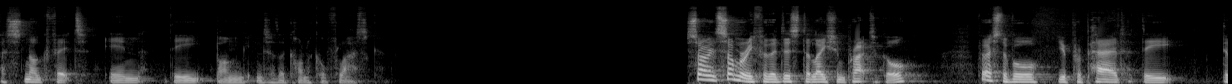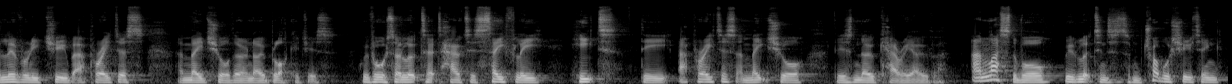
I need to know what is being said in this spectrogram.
a snug fit in the bung into the conical flask. So in summary for the distillation practical, first of all, you prepared the delivery tube apparatus and made sure there are no blockages. We've also looked at how to safely heat the apparatus and make sure there's no carryover. And last of all, we've looked into some troubleshooting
